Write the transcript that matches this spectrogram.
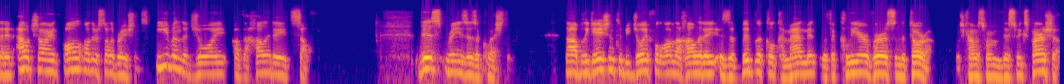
that it outshined all other celebrations, even the joy of the holiday itself. This raises a question. The obligation to be joyful on the holiday is a biblical commandment with a clear verse in the Torah, which comes from this week's parsha.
